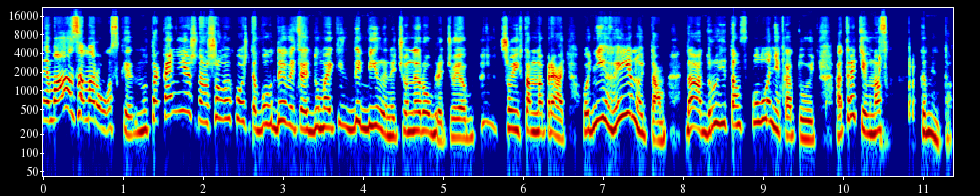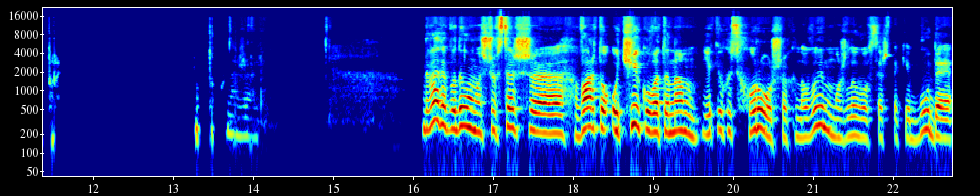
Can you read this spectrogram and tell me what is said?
нема заморозки. Ну так, звісно, що ви хочете? Бог дивиться і думає, якісь дебіли нічого не роблять, що, я, що їх там напрягають. Одні гинуть там, да, другі там в полоні катують, а треті в нас коментатори. От так. На жаль. Давайте подивимося, що все ж е, варто очікувати нам якихось хороших новин. Можливо, все ж таки буде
